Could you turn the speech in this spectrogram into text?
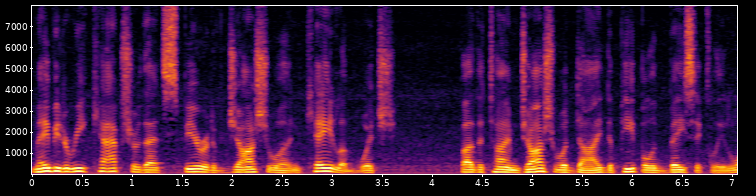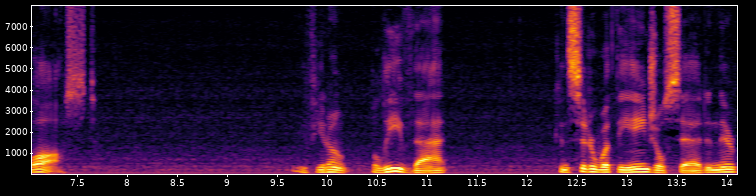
Maybe to recapture that spirit of Joshua and Caleb, which by the time Joshua died, the people had basically lost. If you don't believe that, consider what the angel said, and they're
